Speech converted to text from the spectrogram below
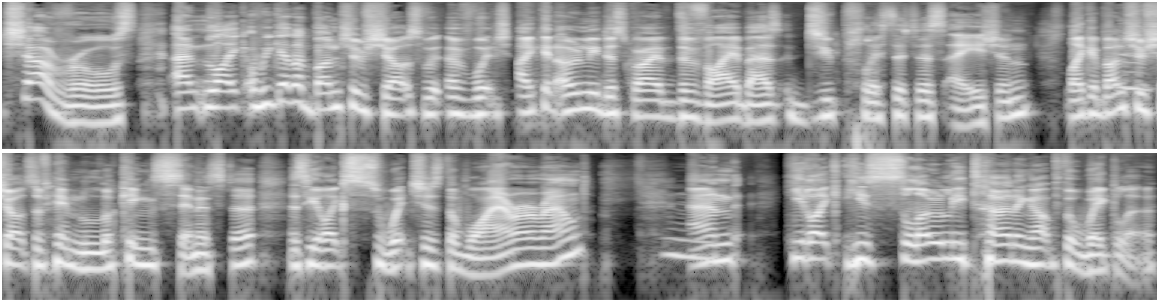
Cha rules. And like we get a bunch of shots wi- of which I can only describe the vibe as duplicitous Asian. Like a bunch of mm. shots of him looking sinister as he like switches the wire around. Mm. And he like he's slowly turning up the wiggler.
